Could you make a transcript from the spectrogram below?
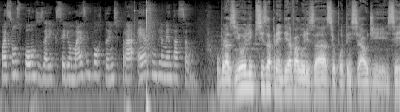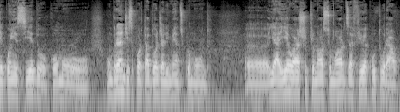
Quais são os pontos aí que seriam mais importantes para essa implementação? O Brasil ele precisa aprender a valorizar seu potencial de ser reconhecido como um grande exportador de alimentos para o mundo. Uh, e aí eu acho que o nosso maior desafio é cultural.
